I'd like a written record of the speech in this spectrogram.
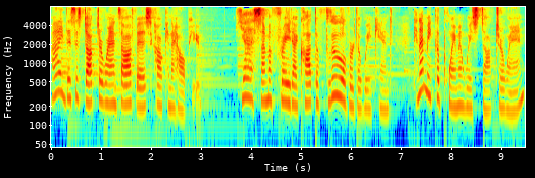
Hi, this is Dr. Wang's office. How can I help you? Yes, I'm afraid I caught the flu over the weekend. Can I make an appointment with Dr. Wang?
